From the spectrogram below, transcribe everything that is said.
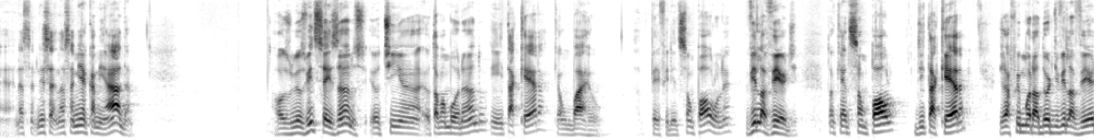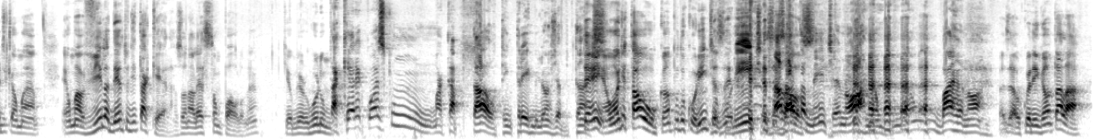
eh, nessa, nessa, nessa minha caminhada, aos meus 26 anos, eu tinha, eu estava morando em Itaquera, que é um bairro periferia de São Paulo, né? Vila Verde. Então, quem é de São Paulo, de Itaquera, já fui morador de Vila Verde, que é uma, é uma vila dentro de Itaquera, zona leste de São Paulo, né? Que eu me orgulho muito. Itaquera é quase que um, uma capital, tem 3 milhões de habitantes. Tem, é onde está o campo do Corinthians, do né? Corinthians, Tá exatamente, é enorme, é um, é um bairro enorme. Mas é, o Coringão está lá.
